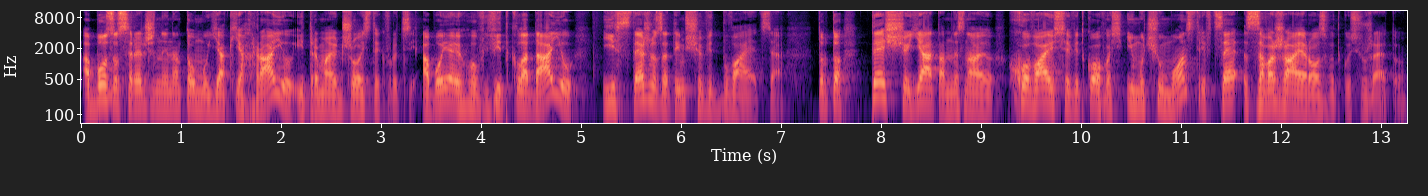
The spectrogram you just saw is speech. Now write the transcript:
або зосереджений на тому, як я граю і тримаю джойстик в руці, або я його відкладаю і стежу за тим, що відбувається. Тобто, те, що я там не знаю, ховаюся від когось і мочу монстрів, це заважає розвитку сюжету.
